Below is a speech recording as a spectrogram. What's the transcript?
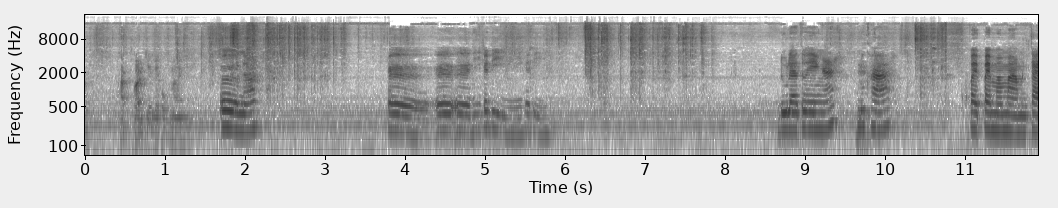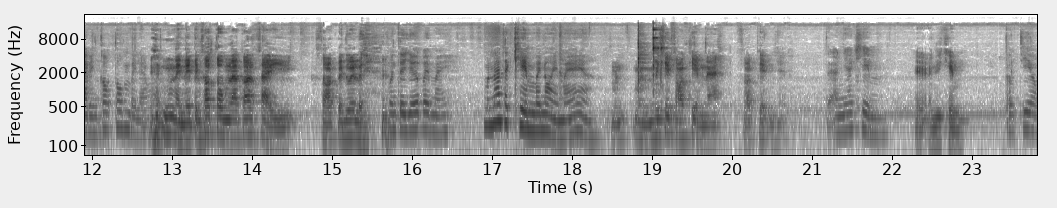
อพักก่อนจะได้หกไหมเออนะ เออ เออเออนี่ก็ดี นี่ก็ดี ดูแลตัวเองนะ ลูกค้า ไปไปมามามันกลายเป็นข้าวต้มไปแล้ว ไหนๆเป็นข้าวต้มแล้วก็ใส่ซอสไปด้วยเลย มันจะเยอะไปไหม มันน่าจะเค็มไปหน่อยไหมอะ มันมันไม่ใช่ซอสเค็มนะ ซอสเผ็ดเนี่ยแต่อันเนี้ยเค็มเอออันนี้เค็มเต้าเจี้ยว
